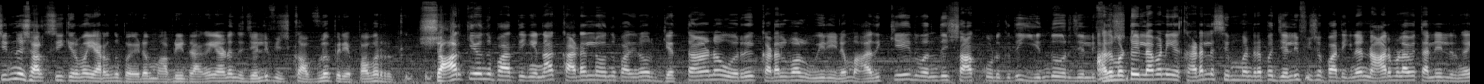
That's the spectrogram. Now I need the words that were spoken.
சின்ன ஷார்க் சீக்கிரமாக இறந்து போயிடும் அப்படின்றாங்க. ஏன்னா இந்த ஜெல்லிஃபிஷ்க்கு அவ்வளோ பெரிய பவர் இருக்குது ஷார்க்கே வந்து பார்த்தீங்கன்னா கடலில் வந்து பார்த்தீங்கன்னா ஒரு கெத்தான ஒரு கடல்வாழ் உயிரினம். அதுக்கே இது வந்து ஷாக் கொடுக்குது இந்த ஒரு ஜெல்லி அது மட்டும் இல்லாமல் நீங்கள் கடலில் சிம் பண்ணுறப்ப ஜெல்லிஃபிஷை பார்த்தீங்கன்னா நார்மலாகவே தள்ளியில் இருங்க.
